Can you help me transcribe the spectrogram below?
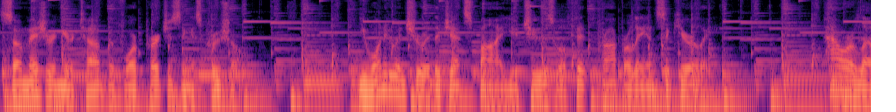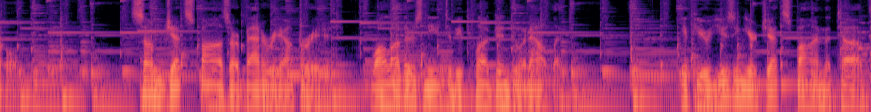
so measuring your tub before purchasing is crucial. You want to ensure the jet spa you choose will fit properly and securely. Power level. Some jet spas are battery operated, while others need to be plugged into an outlet. If you're using your jet spa in the tub,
